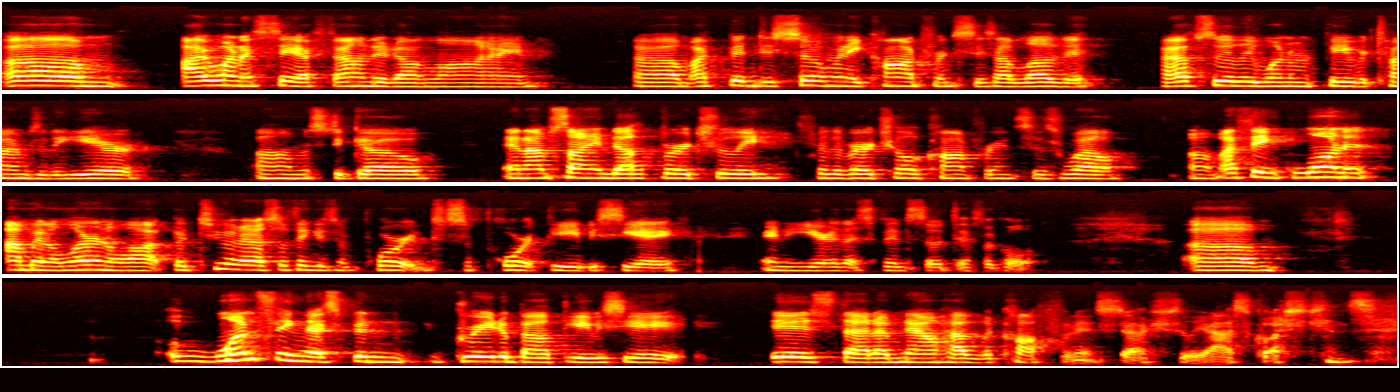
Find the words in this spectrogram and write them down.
um, I want to say I found it online. Um, I've been to so many conferences. I love it. Absolutely one of my favorite times of the year um, is to go. And I'm signed up virtually for the virtual conference as well. Um, I think one, I'm going to learn a lot, but two, I also think it's important to support the ABCA in a year that's been so difficult. Um, one thing that's been great about the ABCA is that I now have the confidence to actually ask questions.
